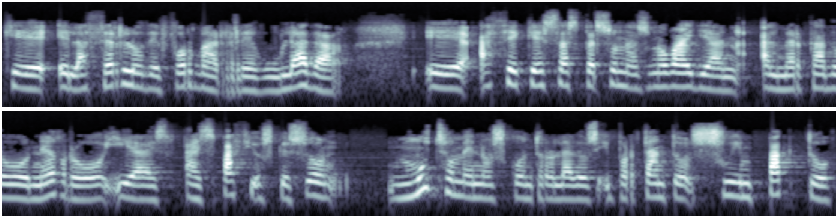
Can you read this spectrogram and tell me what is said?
que el hacerlo de forma regulada hace que esas personas no vayan al mercado negro y a espacios que son mucho menos controlados y, por tanto, su impacto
